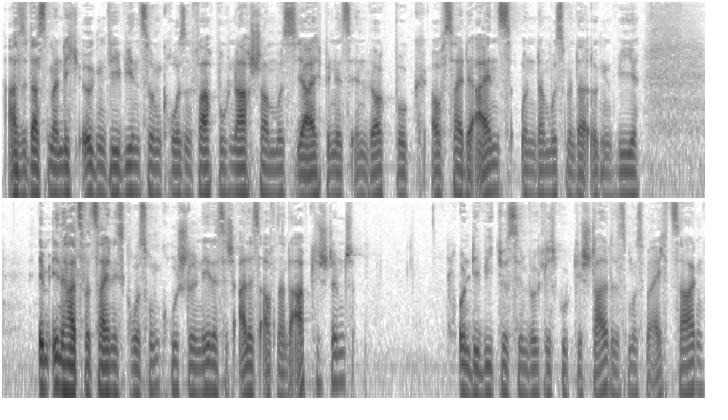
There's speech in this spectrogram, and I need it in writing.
Also dass man nicht irgendwie wie in so einem großen Fachbuch nachschauen muss, ja, ich bin jetzt in Workbook auf Seite 1 und dann muss man da irgendwie im Inhaltsverzeichnis groß rumkruscheln. Nee, das ist alles aufeinander abgestimmt. Und die Videos sind wirklich gut gestaltet, das muss man echt sagen.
